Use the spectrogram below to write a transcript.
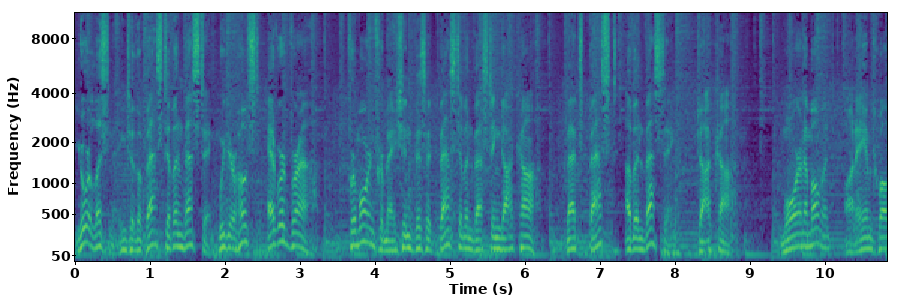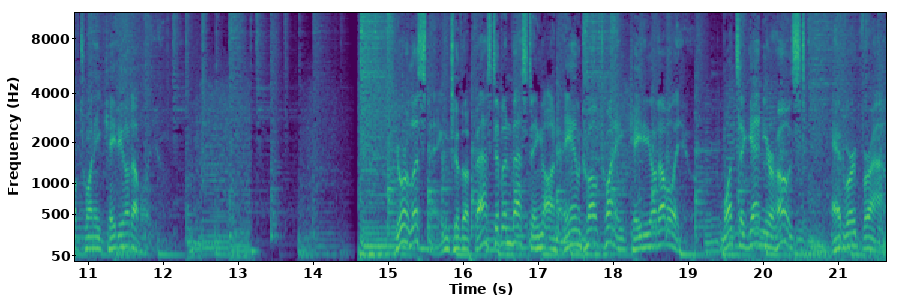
You're listening to The Best of Investing with your host, Edward Brown. For more information, visit bestofinvesting.com. That's bestofinvesting.com. More in a moment on AM 1220 KDOW. You're listening to The Best of Investing on AM 1220 KDOW. Once again, your host, Edward Brown.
